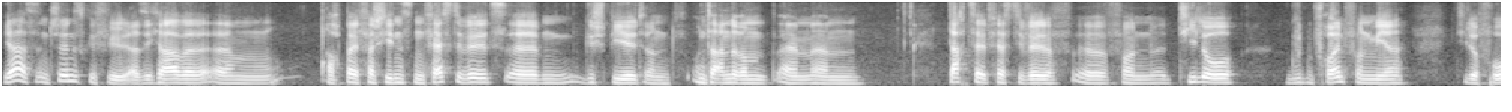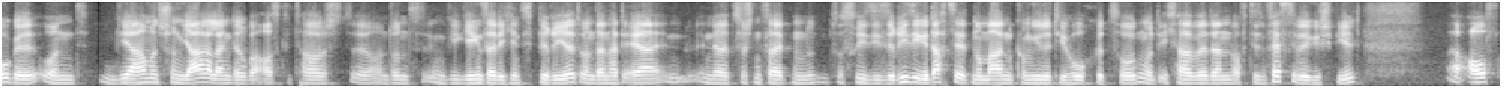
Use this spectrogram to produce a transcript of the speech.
Ja, es ist ein schönes Gefühl. Also ich habe ähm, auch bei verschiedensten Festivals ähm, gespielt und unter anderem beim ähm, Dachzeltfestival äh, von Thilo, einem guten Freund von mir, Thilo Vogel. Und wir haben uns schon jahrelang darüber ausgetauscht äh, und uns irgendwie gegenseitig inspiriert. Und dann hat er in, der Zwischenzeit das, diese riesige Dachzelt-Nomaden-Community hochgezogen und ich habe dann auf diesem Festival gespielt auf,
